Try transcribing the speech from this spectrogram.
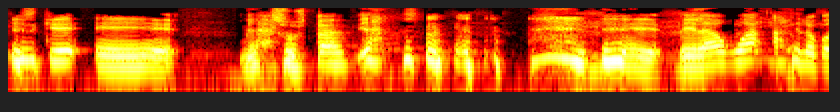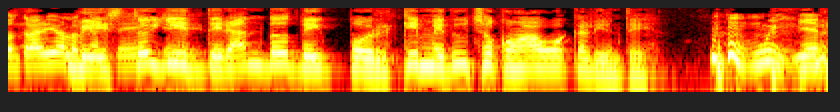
es que eh, las sustancias del agua hace lo contrario a lo me que hace, estoy eh, enterando de por qué me ducho con agua caliente. Muy bien.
